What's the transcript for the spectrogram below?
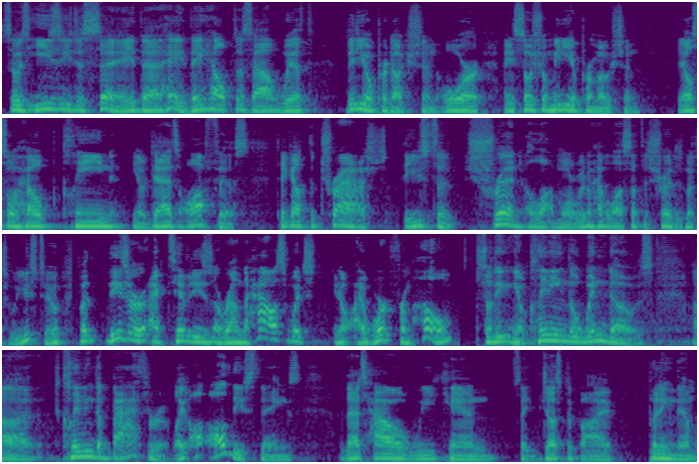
So it's easy to say that, hey, they helped us out with video production or a social media promotion. They also help clean, you know, dad's office, take out the trash. They used to shred a lot more. We don't have a lot of stuff to shred as much as we used to. But these are activities around the house, which, you know, I work from home. So the you know cleaning the windows, uh, cleaning the bathroom, like all, all these things. That's how we can say justify putting them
